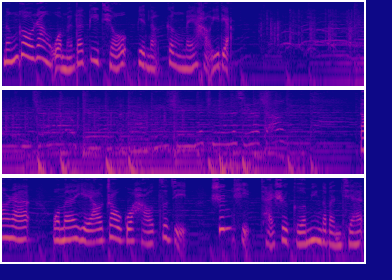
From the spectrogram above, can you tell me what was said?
能够让我们的地球变得更美好一点儿。当然，我们也要照顾好自己，身体才是革命的本钱。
